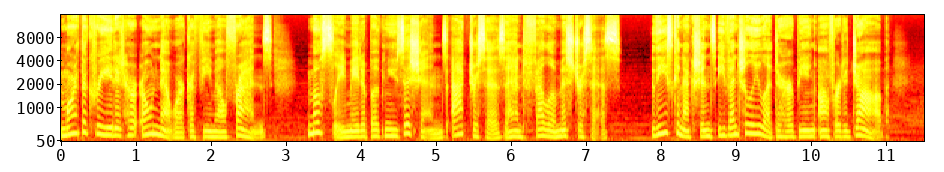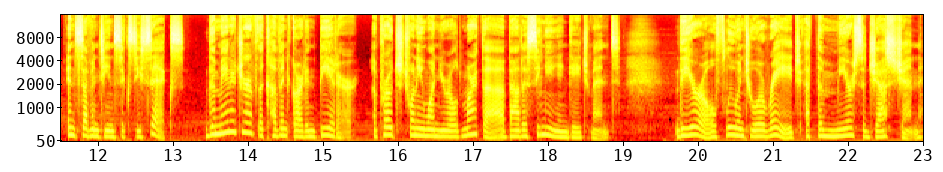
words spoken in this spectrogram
Martha created her own network of female friends, mostly made up of musicians, actresses, and fellow mistresses. These connections eventually led to her being offered a job. In 1766, the manager of the Covent Garden Theatre approached 21 year old Martha about a singing engagement. The Earl flew into a rage at the mere suggestion.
